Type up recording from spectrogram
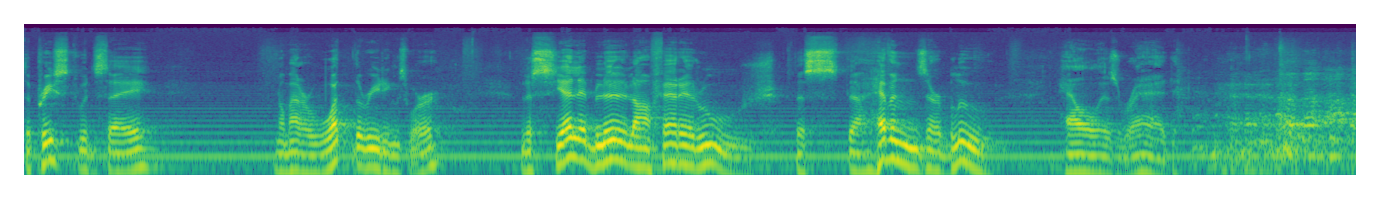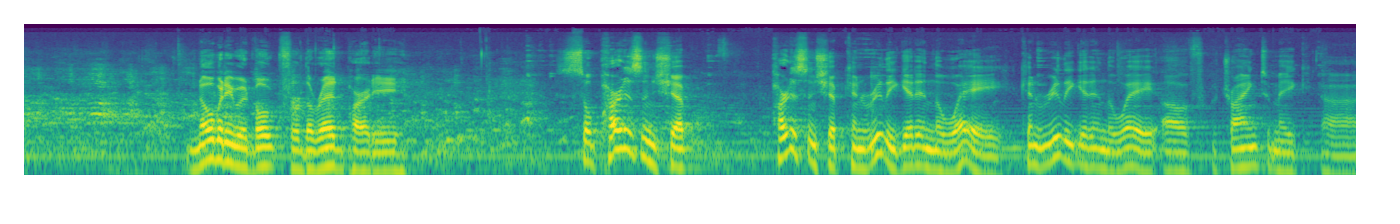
the priest would say, no matter what the readings were, "Le ciel est bleu, l'enfer est rouge." The, the heavens are blue, hell is red. Nobody would vote for the red party. So partisanship, partisanship can really get in the way, can really get in the way of trying to make uh,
